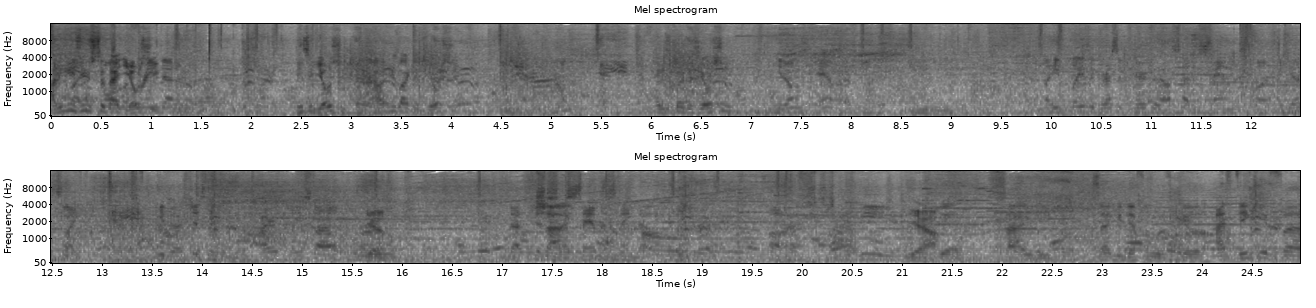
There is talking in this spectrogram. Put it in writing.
I think he's Like, used to that Yoshi. brain dead and- He's a Yoshi player. How do you like his Yoshi? Have you played his Yoshi? You don't camp. That's about it. Like, he plays aggressive character outside of Samus, but I guess like either that's just his entire playstyle, or Yeah. That's just Shy. a Samus thing. That oh, that's side B. Yeah. Yeah, side B. Side B definitely would have killed. I think if uh,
